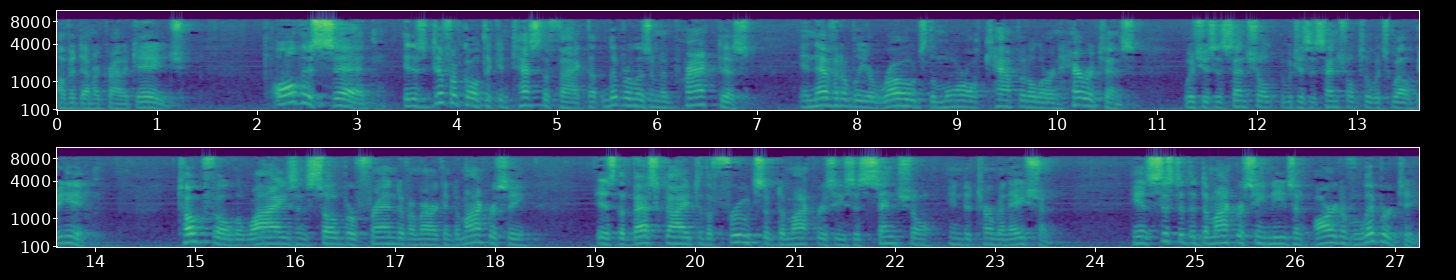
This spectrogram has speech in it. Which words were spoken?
of a democratic age. All this said, it is difficult to contest the fact that liberalism in practice inevitably erodes the moral capital or inheritance which is essential, which is essential to its well being. Tocqueville, the wise and sober friend of American democracy, is the best guide to the fruits of democracy's essential indetermination. He insisted that democracy needs an art of liberty,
